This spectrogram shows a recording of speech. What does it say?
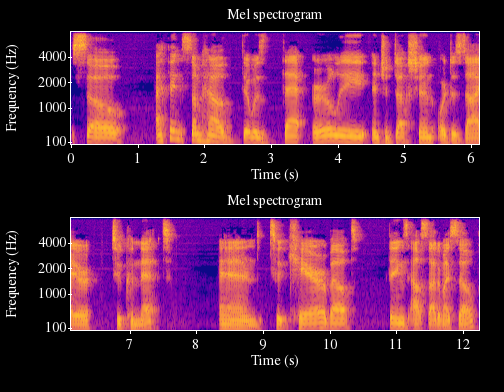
So I think somehow there was that early introduction or desire to connect and to care about things outside of myself,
